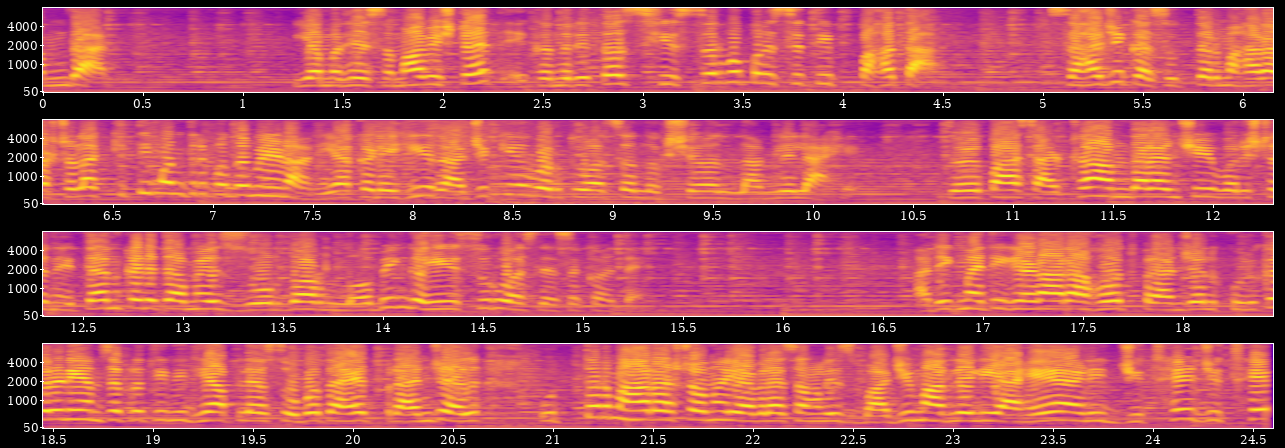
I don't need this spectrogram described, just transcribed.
आमदार यामध्ये समाविष्ट आहेत. एकंदरीतच ही सर्व परिस्थिती पाहता साहजिकच उत्तर महाराष्ट्राला किती मंत्रिपदं मिळणार याकडेही राजकीय वर्तुळाचं लक्ष लागलेलं आहे. जवळपास अठरा आमदारांची वरिष्ठ नेत्यांकडे त्यामुळे जोरदार लॉबिंगही सुरू असल्याचं कळत आहे अधिक माहिती घेणार आहोत प्रांजल कुलकर्णी आमचे प्रतिनिधी आपल्यासोबत आहेत. प्रांजल उत्तर महाराष्ट्रानं यावेळेला चांगलीच बाजी मारलेली आहे आणि जिथे जिथे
